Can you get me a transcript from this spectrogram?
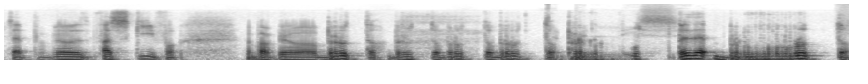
cioè, proprio fa schifo è proprio brutto, brutto, brutto, brutto, brutto. brutto.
